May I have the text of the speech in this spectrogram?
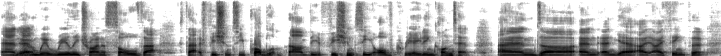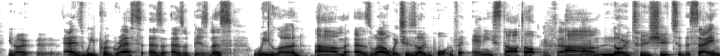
and Yeah. and we're really trying to solve that that efficiency problem, um, the efficiency of creating content, and uh, and and yeah, I, I think that you know, as we progress as a, as a business, we learn um, as well, which is important for any startup. Exactly. Um, no two shoots are the same.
